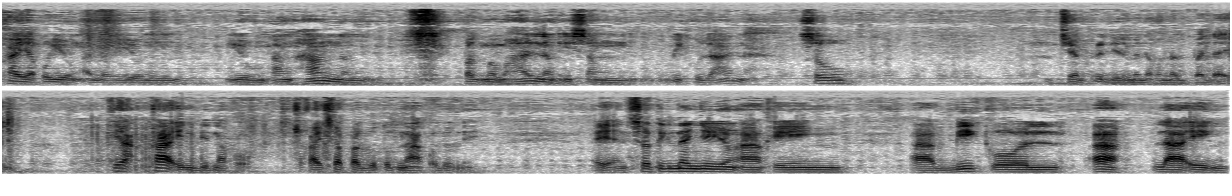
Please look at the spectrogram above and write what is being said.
kaya ko yung ano yung yung anghang ng pagmamahal ng isang Bicolana. So siyempre di naman ako nagpaday. Kaya kain din ako. Tsaka isa pagutom na ako dun eh. Ayan. So tignan nyo yung aking ah, Bicol, ah, laing.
